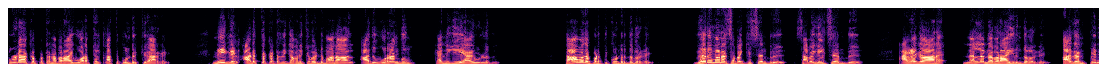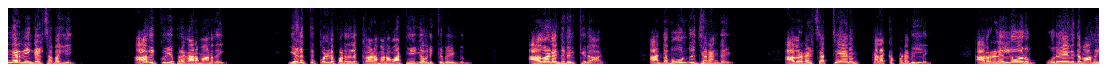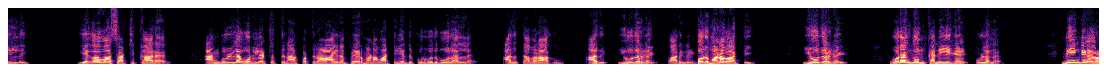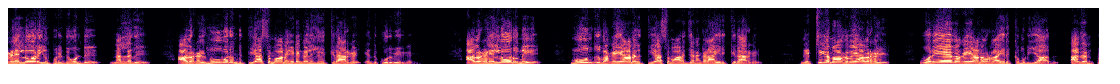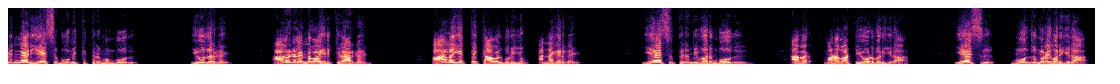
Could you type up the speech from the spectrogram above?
குருடாக்கப்பட்ட நபராய் ஓரத்தில் காத்துக் கொண்டிருக்கிறார்கள். நீங்கள் அடுத்த கட்டத்தை கவனிக்க வேண்டுமானால் அது உறங்கும் கன்னிகையாய் உள்ளது. தாமதப்படுத்திக் கொண்டிருந்தவர்கள் வெறுமன சபைக்கு சென்று சபையில் சேர்ந்து அழகான நல்ல நபராய் இருந்தவர்கள். அதன் பின்னர் நீங்கள் சபையை ஆவிக்குரிய பிரகாரமானதை எடுத்துக் கொள்ளப்படுதலுக்கான மனவாட்டியை கவனிக்க வேண்டும். அவள் அங்கு நிற்கிறாள். அந்த மூன்று ஜனங்கள் அவர்கள் சற்றேனும் கலக்கப்படவில்லை. அவர்கள் எல்லோரும் ஒரே விதமாக இல்லை. எகோவா சாட்சிக்காரர் அங்குள்ள ஒரு லட்சத்து நாற்பத்தி நாலாயிரம் பேர் மணவாட்டி என்று கூறுவது போல அல்ல. அது தவறாகும். அது யூதர்கள். பாருங்கள். ஒரு மணவாட்டி. யூதர்கள். உறங்கும் கனிகைகள் உள்ளனர். நீங்கள் அவர்கள் எல்லோரையும் புரிந்து கொண்டு நல்லது. அவர்கள் மூவரும் வித்தியாசமான இடங்களில் இருக்கிறார்கள் என்று கூறுவீர்கள். அவர்கள் எல்லோருமே மூன்று வகையான வித்தியாசமான ஜனங்களாய் இருக்கிறார்கள் நிச்சயமாகவே அவர்கள் ஒரே வகையானவர்களா இருக்க முடியாது. அதன் பின்னர் இயேசு பூமிக்கு திரும்பும் போது யூதர்கள் அவர்கள் என்னவா இருக்கிறார்கள்? ஆலயத்தை காவல் புரியும் அன்னகர்கள். இயேசு திரும்பி வரும்போது அவர் மணவாட்டியோடு வருகிறார். இயேசு மூன்று முறை வருகிறார்.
